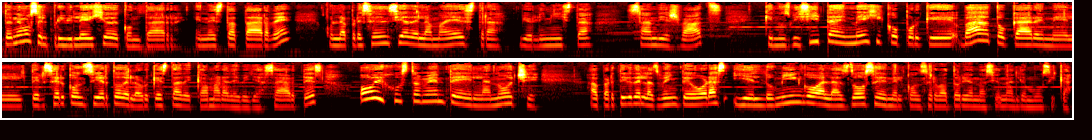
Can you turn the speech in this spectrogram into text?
tenemos el privilegio de contar en esta tarde con la presencia de la maestra violinista Sandy Schwartz, que nos visita en México porque va a tocar en el tercer concierto de la Orquesta de Cámara de Bellas Artes, hoy justamente en la noche, a partir de las 20 horas y el domingo a las 12 en el Conservatorio Nacional de Música.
